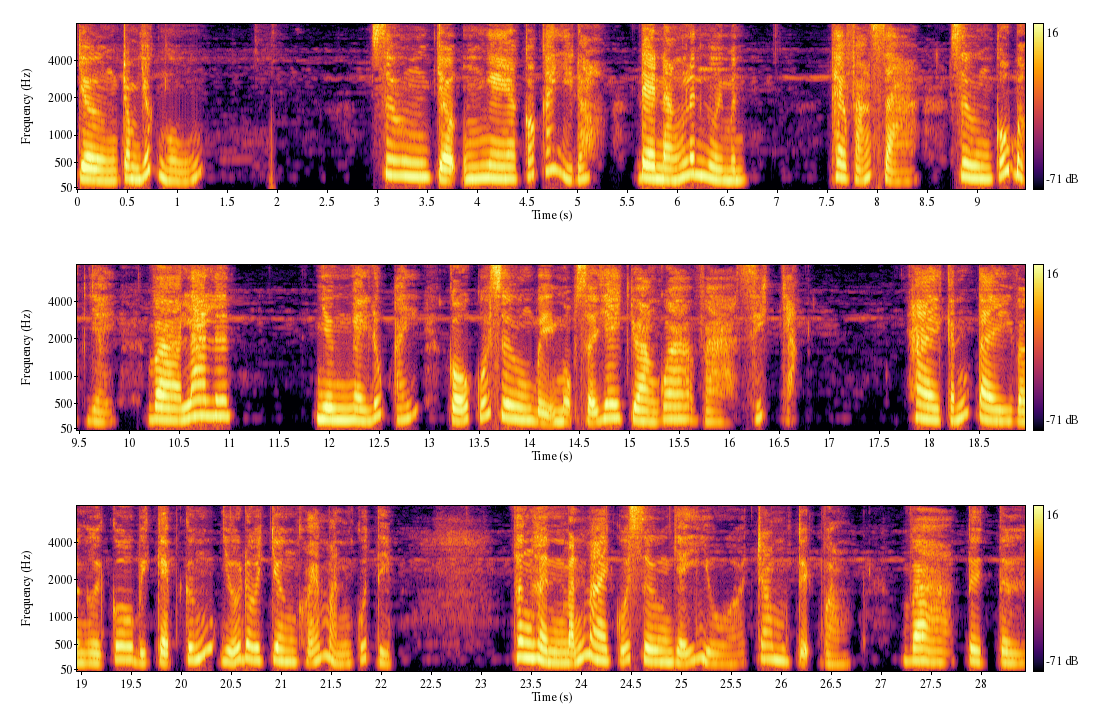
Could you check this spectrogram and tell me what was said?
chờn trong giấc ngủ. Sương chợt nghe có cái gì đó đè nặng lên người mình. Theo phản xạ, Sương cố bật dậy và la lên. Nhưng ngay lúc ấy, cổ của Sương bị một sợi dây choàng qua và siết chặt. Hai cánh tay và người cô bị kẹp cứng giữa đôi chân khỏe mạnh của Tiệp. Thân hình mảnh mai của Sương dãy dụa trong tuyệt vọng và từ từ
